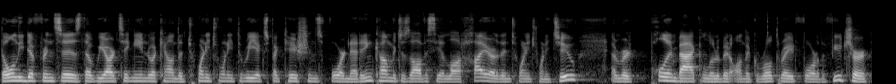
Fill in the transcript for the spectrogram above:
The only difference is that we are taking into account the 2023 expectations for net income, which is obviously a lot higher than 2022. And we're pulling back a little bit on the growth rate for the future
